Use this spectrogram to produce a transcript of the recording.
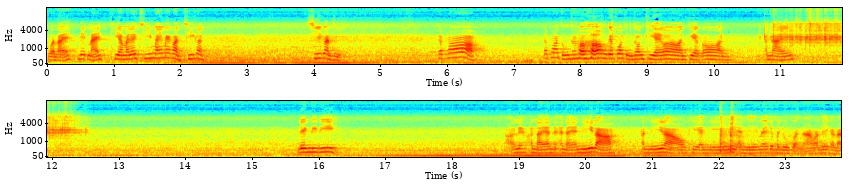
ตัวไหนเรียกไหน เคลียร์มาเร็วชี้ไหมแม่ก่อนชี้ก่อน ชี้ก่อนสิเจ้าพ่อเจ้าพ่อถุงทองเจ้าพ่อถุงทองเคลียร์ก่อนเคลียร์ก่อนอันไหน เล็งดีๆเอาเลยอันไหนอันไหนอันไหนอันนี้เหรอ อันนี้เหรอโอเค อันนี้ อันนี้แม่จะมาดูก่อนนะว่าเลขอะไร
